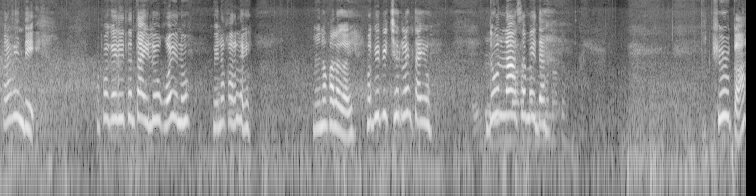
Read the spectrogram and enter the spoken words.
Parang hindi. Mapagalitan tayo. Loko, ayun oh. May nakalagay. May nakalagay. Magpipicture lang tayo. Doon na sa may da. Sure ka?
